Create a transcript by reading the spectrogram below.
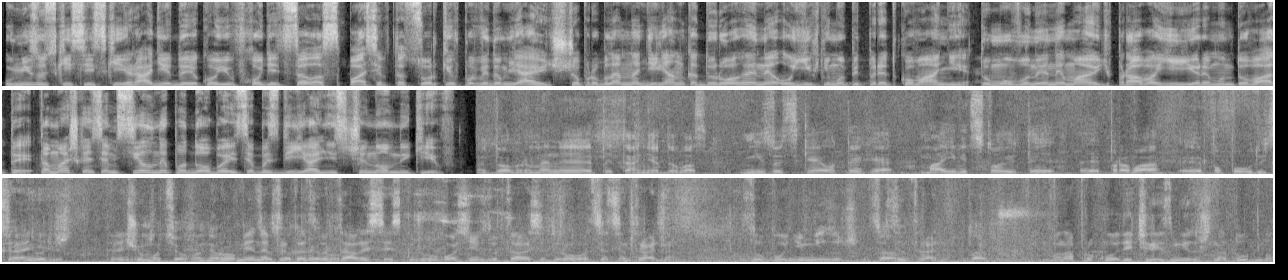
У Мізуцькій сільській раді, до якої входять села Спасів та Цурків, повідомляють, що проблемна ділянка дороги не у їхньому підпорядкуванні, тому вони не мають права її ремонтувати. Та мешканцям сіл не подобається бездіяльність чиновників. Добре, в мене питання до вас. Мізоцьке ОТГ має відстоювати е, права е, по поводу цих Конечно, доріг? Чому цього не робиться Ми, наприклад, за зверталися, я скажу, осінню зверталися дорога, це центральна. З Довбунів Мізоч, це Так. центральна. Так. Вона проходить через Мізоч на Дубно,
